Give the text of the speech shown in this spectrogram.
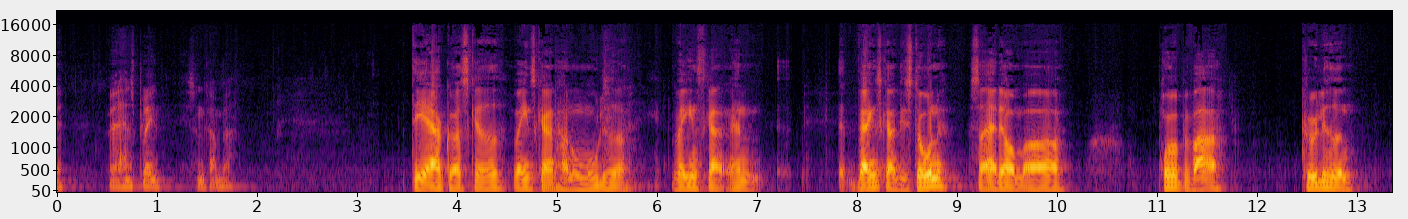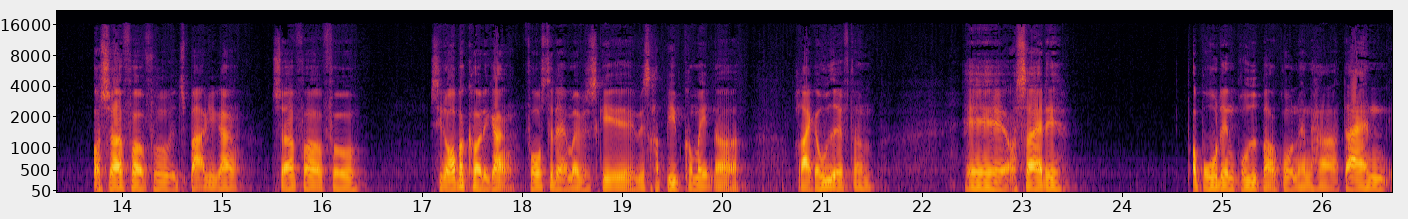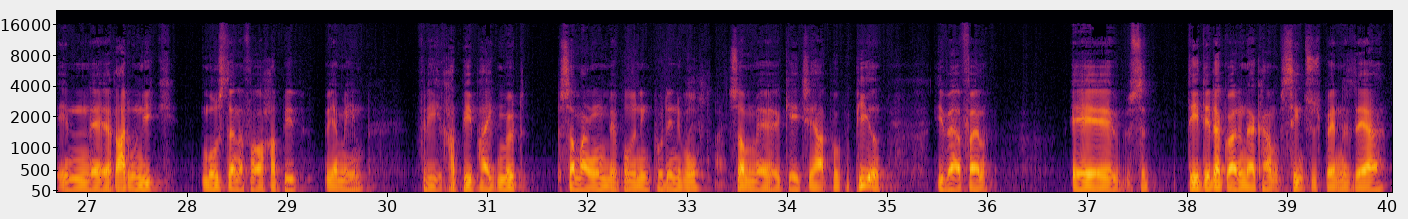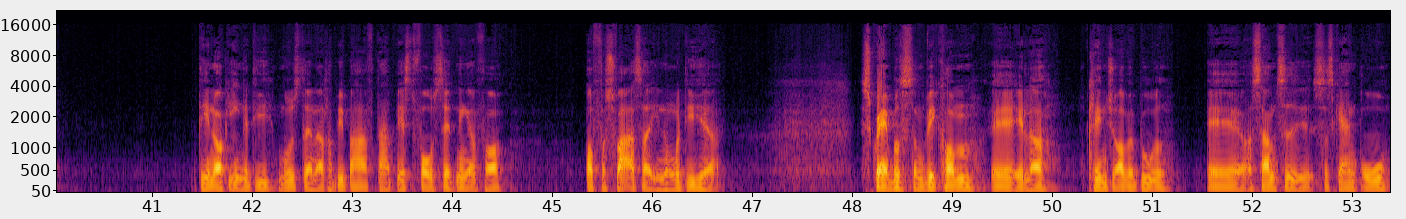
hvad er hans plan i sådan en kamp her? Det er at gøre skade, hver eneste gang han har nogle muligheder. Hver eneste gang, han, hver eneste gang de er stående, så er det om at prøve at bevare køligheden og sørge for at få et spark i gang. Sørge for at få sin uppercut i gang. Forestil dig, at hvis, hvis Habib kommer ind og rækker ud efter ham, Øh, og så er det at bruge den brudebaggrund, han har. Der er han en øh, ret unik modstander for Habib, vil jeg mene. Fordi Habib har ikke mødt så mange med brydning på det niveau, som øh, Gaethje har på papiret, i hvert fald. Øh, så det er det, der gør den her kamp sindssygt spændende. Det er, det er nok en af de modstandere, Habib har haft, der har bedst forudsætninger for at forsvare sig i nogle af de her scrambles, som vil komme, øh, eller clinch op af buret. Øh, og samtidig så skal han bruge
